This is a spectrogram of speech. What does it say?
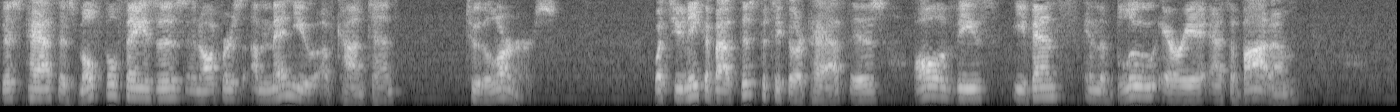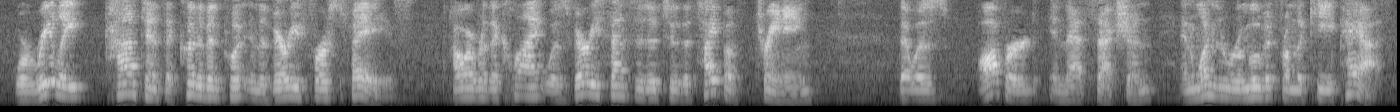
This path is multiple phases and offers a menu of content to the learners. What's unique about this particular path is all of these events in the blue area at the bottom were really content that could have been put in the very first phase. However, the client was very sensitive to the type of training that was offered in that section and wanted to remove it from the key path.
